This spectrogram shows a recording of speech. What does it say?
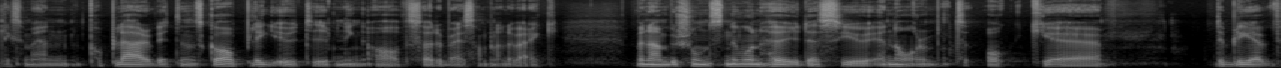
liksom en populärvetenskaplig utgivning av Söderbergs samlade verk. Men ambitionsnivån höjdes ju enormt och eh, det blev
